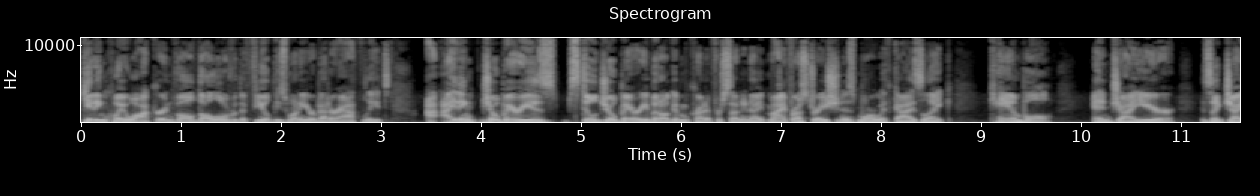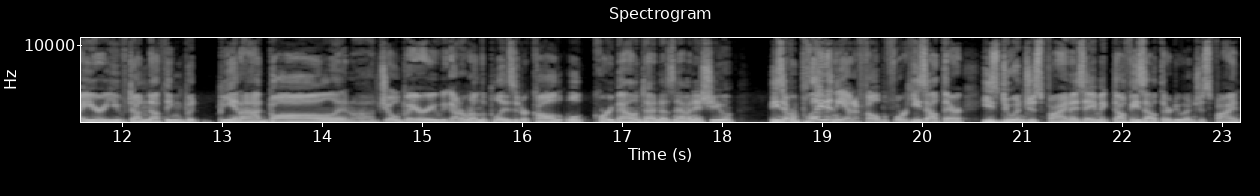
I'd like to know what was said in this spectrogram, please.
getting Quay Walker involved all over the field. He's one of your better athletes. I, I think Joe Barry is still Joe Barry, but I'll give him credit for Sunday night. My frustration is more with guys like Campbell and Jaire. It's like Jaire, you've done nothing but be an oddball, and oh, Joe Barry, we got to run the plays that are called. Well, Corey Ballentine doesn't have an issue. He's never played in the NFL before. He's out there. He's doing just fine. Isaiah McDuffie's out there doing just fine.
